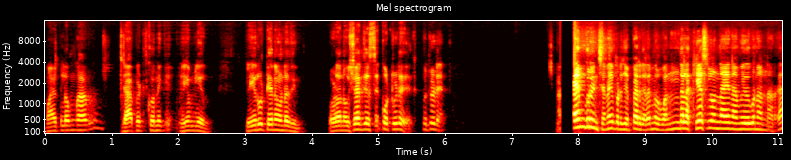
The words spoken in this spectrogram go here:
అమాయకులం కాదు జా పెట్టుకోనికి ఏం లేదు. పేరుట్టేనే ఉండదు ఎవడన్నా హుషారు చేస్తే కొట్టుడే. పుట్టుడే టైం గురించి అన్న ఇప్పుడు చెప్పారు కదా మీరు వందల కేసులు ఉన్నాయి నా మీద కూడా అన్నారు?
